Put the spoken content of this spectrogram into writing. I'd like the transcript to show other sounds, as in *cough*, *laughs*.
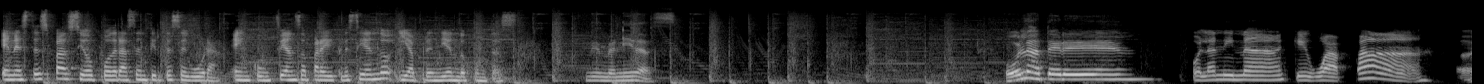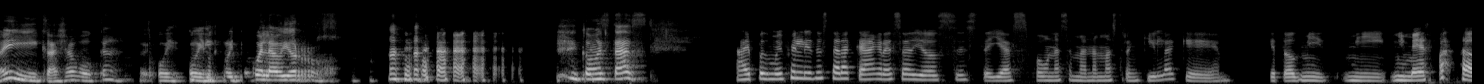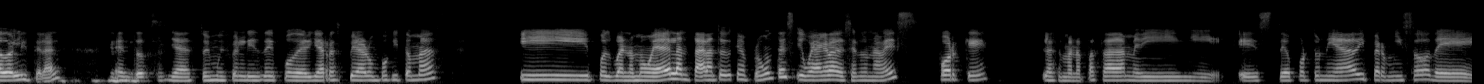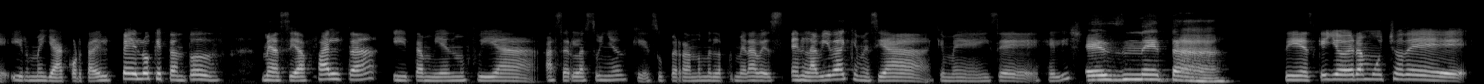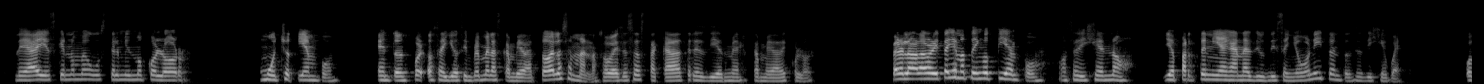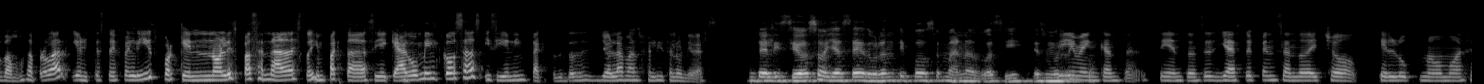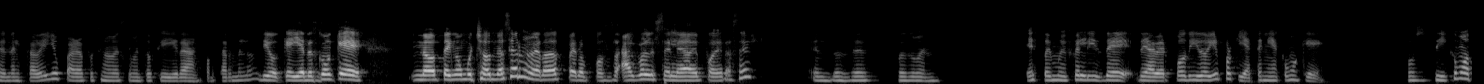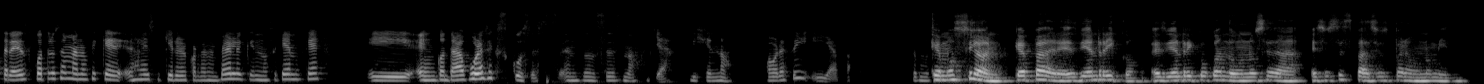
En este espacio podrás sentirte segura, en confianza para ir creciendo y aprendiendo juntas. Bienvenidas. Hola, Tere. Hola, Nina, qué guapa. Ay, calla boca. Hoy, hoy, hoy tocó el labio rojo. *laughs* ¿Cómo estás? Ay, pues muy feliz de estar acá, gracias a Dios. Este ya fue una semana más tranquila que, que todo mi, mi, mi mes *laughs* pasado, literal. Entonces ya estoy muy feliz de poder ya respirar un poquito más. Y pues bueno, me voy a adelantar antes de que me preguntes y voy a agradecer de una vez porque la semana pasada me di este, oportunidad y permiso de irme ya a cortar el pelo que tanto me hacía falta y también me fui a, hacer las uñas, que súper random es la primera vez en la vida que me hacía, que me hice hellish. Es neta. Sí, es que yo era mucho de, de, ay, es que no me gusta el mismo color mucho tiempo. Entonces, o sea, yo siempre me las cambiaba todas las semanas, o a veces hasta cada tres días me las cambiaba de color. Pero la verdad, ahorita ya no tengo tiempo. O sea, dije, no. Y aparte tenía ganas de un diseño bonito, entonces dije, bueno, pues vamos a probar. Y ahorita estoy feliz porque no les pasa nada, estoy impactada, así que hago mil cosas y siguen intactas. Entonces, yo la más feliz del universo. Delicioso, ya sé, duran tipo dos semanas o así, es muy Sí, me encanta, sí, entonces ya estoy pensando, de hecho, qué look no me voy a hacer en el cabello para la próxima vez que me toque ir a cortármelo. Digo que ya no es como que no tengo mucho donde hacerme, ¿verdad? Pero pues algo se le ha de poder hacer. Entonces, pues bueno, estoy muy feliz de, de haber podido ir porque ya tenía como que, pues sí, como tres, cuatro semanas que, que Ay, es que quiero ir a cortarme el pelo y que no sé qué, no sé qué, y encontraba puras excusas. Entonces, no, ya, dije no, ahora sí y ya pasó. Qué emoción, qué padre, es bien rico, es bien rico cuando uno se da esos espacios para uno mismo.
